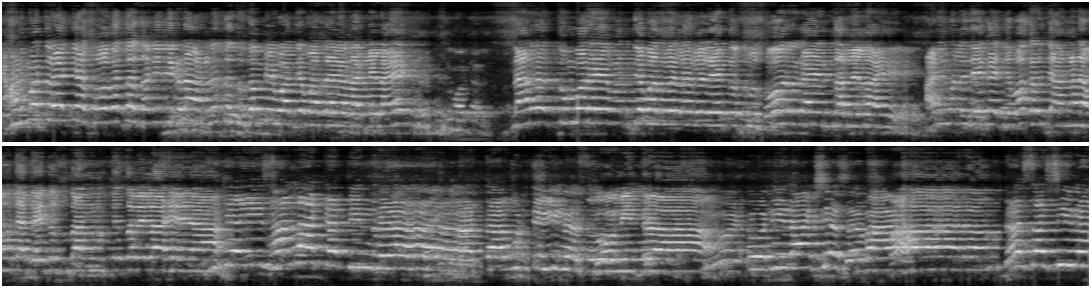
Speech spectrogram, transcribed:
हनुमंतरायाच्या स्वागतासाठी तिकडे आनंद दुदंबी वाद्य वाजायला लागलेला आहे. नारद तुंबारे वाद्य वाजवायला लागलेले आहेत. तर स्वर गायन चाललेलं आहे. आणि मला जे काही देवाघराच्या अंगण्या होत्या त्याचं सुद्धा नृत्य चाललेलं आहे. झाला कपिंद्र. आता उठवीन सौमित्र. टोनी राक्षस बाळ. पहार शिरा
